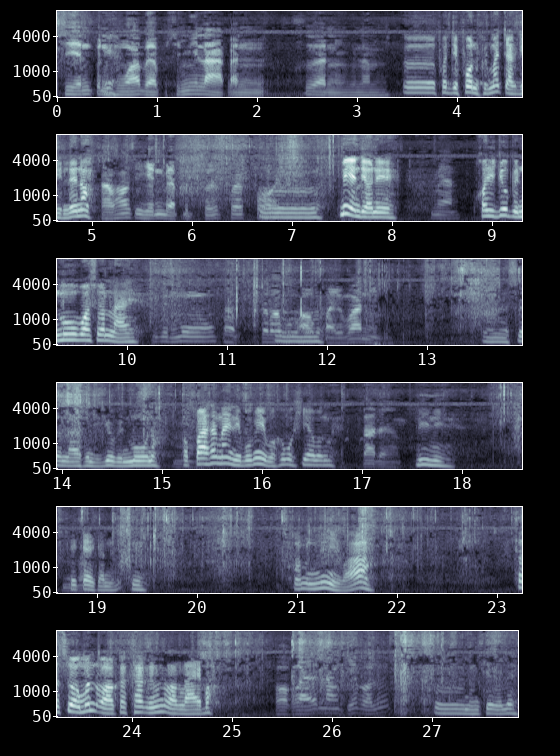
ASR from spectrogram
เสียนเป็นหัวแบบสิมีหลากอันเพื่อนอยู่นำเออเพ่นจะพ่นขึ้นมาจากดินเลยเนาะครับเขาจะเห็นแบบเป็นเฟ้อเฟ้อเออมีอันเดียวนี่แม่น เขาจะอยู่เป็นหมู่บ่ส่วนหลายที่เป็นหมูครับแต่ว่าผมเอาไปว่านี่เออส่วนหลายเพิ่นจะอยู่เป็นหมู่เนาะเอาปลาทั้งในนี่บ่มีบ่คือบ่เคลียร์เบิ่งได้เลยครับนี่นี่ใกล้ๆกันนี่เออว่ามันมีวะถ้าส่วงมันออกคักๆนี่มันออกหลายบ่ออกหลายแล้วนางเก็บเอาเลยเออนังเก็บไว้เลย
